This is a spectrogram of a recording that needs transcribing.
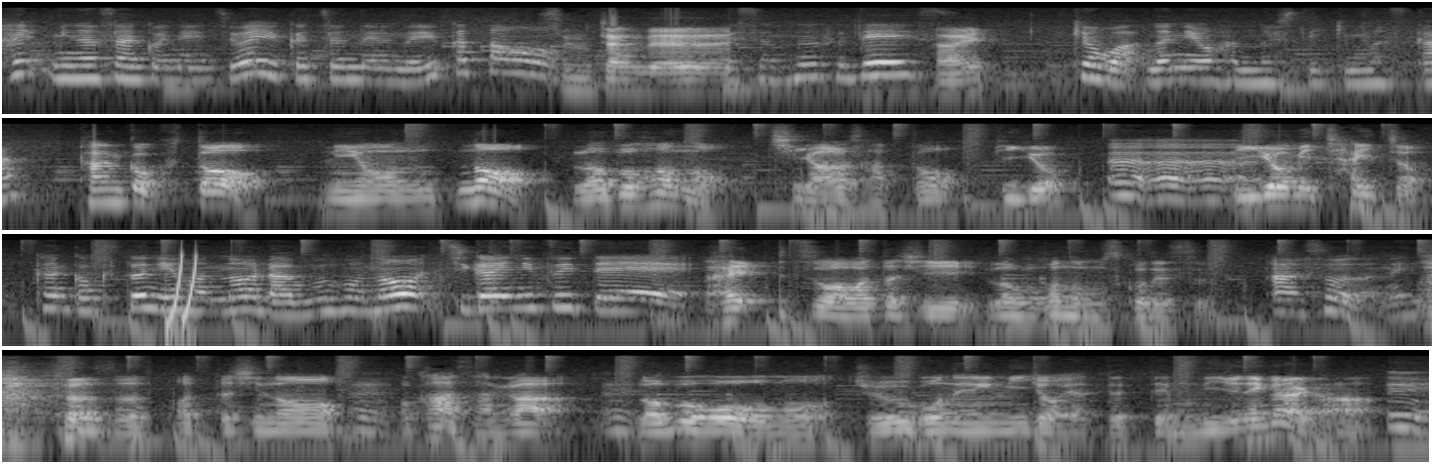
はい、皆さんこんにちは。ゆかチャンネルのゆかと。すんちゃんですん夫婦です。すはい今日は何を話していきますか。韓国と日本のラブホの違うさと비교 うんうんうん。 비교및 차이점 韓国と日本のラブホの違いについて。はい実は私ラブホの息子ですあ、そうだね。そうそう私のうお母さんがうんラブホをもう15年以上やっててもう20年ぐらいかうんうん。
